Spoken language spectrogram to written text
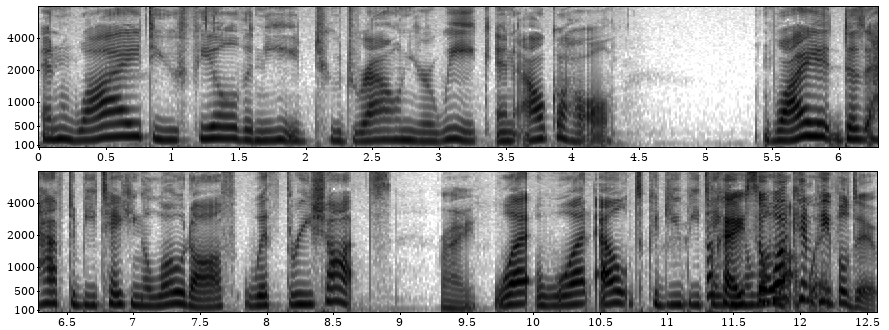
And why do you feel the need to drown your week in alcohol? Why does it have to be taking a load off with three shots? Right. What what else could you be taking? Okay, so what can with? people do?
